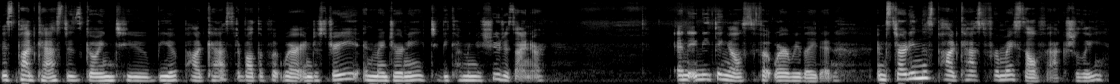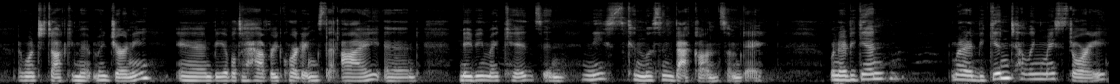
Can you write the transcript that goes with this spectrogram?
This podcast is going to be a podcast about the footwear industry and my journey to becoming a shoe designer and anything else footwear related. I'm starting this podcast for myself, actually. I want to document my journey and be able to have recordings that I and maybe my kids and niece can listen back on someday. When I begin when I begin telling my story,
